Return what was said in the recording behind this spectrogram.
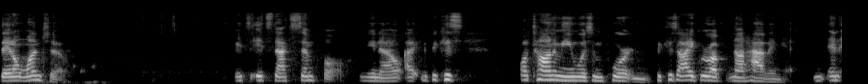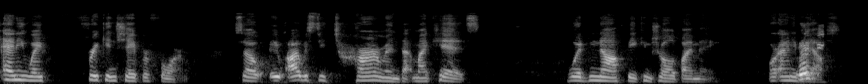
they don't want to. It's, it's that simple, you know, I, because autonomy was important because I grew up not having it in any way, freaking shape or form. So it, I was determined that my kids would not be controlled by me or anybody Right. else.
